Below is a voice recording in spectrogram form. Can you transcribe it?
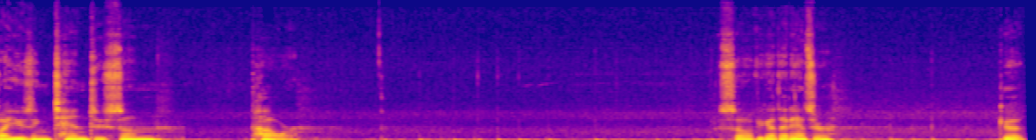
By using 10 to some power. So if you got that answer, good.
